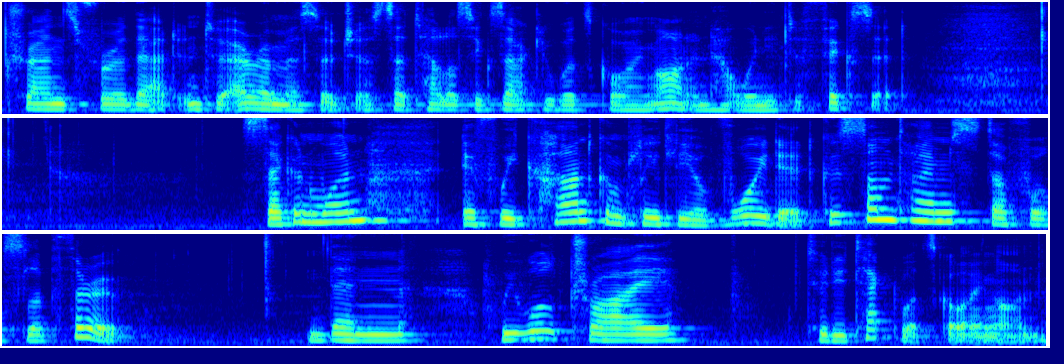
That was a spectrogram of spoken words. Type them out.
transfer that into error messages that tell us exactly what's going on and how we need to fix it. Second one, if we can't completely avoid it, because sometimes stuff will slip through, then we will try to detect what's going on.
